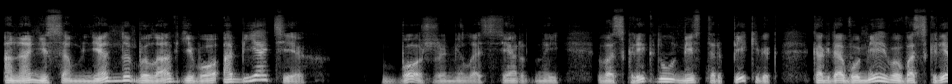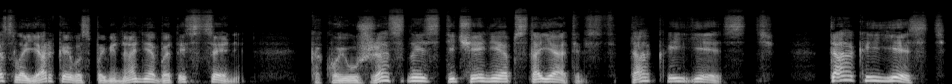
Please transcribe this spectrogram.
Она, несомненно, была в его объятиях. «Боже милосердный!» — воскликнул мистер Пиквик, когда в уме его воскресло яркое воспоминание об этой сцене. «Какое ужасное стечение обстоятельств! Так и есть!» Так и есть.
